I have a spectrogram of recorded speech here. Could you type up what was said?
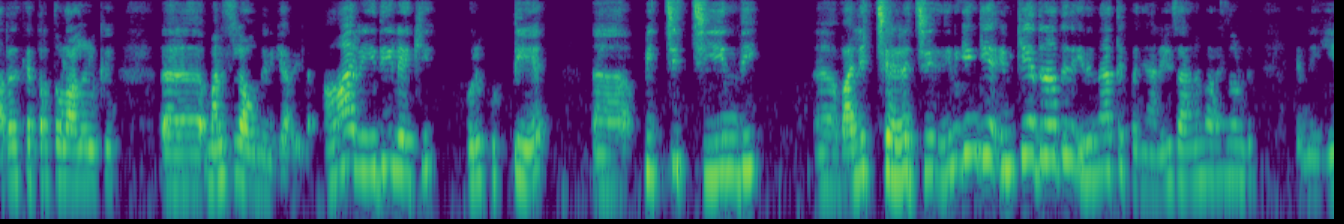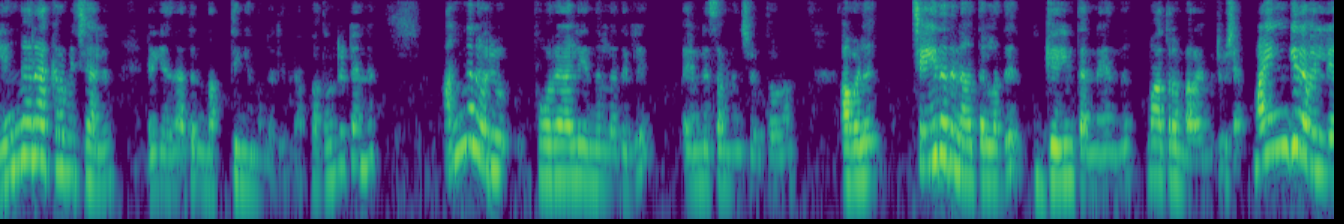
അതൊക്കെ എത്രത്തോളം ആളുകൾക്ക് മനസ്സിലാവുമെന്ന് എനിക്കറിയില്ല. ആ രീതിയിലേക്ക് ഒരു കുട്ടിയെ പിച്ച് ചീന്തി വലിച്ചഴച്ച് എനിക്ക് എനിക്ക് എനിക്ക് ഇതിനകത്ത് ഇതിനകത്ത് ഇപ്പൊ ഞാൻ ഈ സാധനം പറയുന്നുണ്ട് എന്നെ എങ്ങനെ ആക്രമിച്ചാലും എനിക്ക് അതിനകത്ത് നത്തിങ് എന്നുള്ള രീതിയിൽ അപ്പൊ അതുകൊണ്ട് തന്നെ അങ്ങനെ ഒരു പോരാളി എന്നുള്ളതിൽ എന്നെ സംബന്ധിച്ചിടത്തോളം അവൾ ചെയ്തതിനകത്തുള്ളത് ഗെയിം തന്നെ എന്ന് മാത്രം പറയാൻ പറ്റും. പക്ഷെ ഭയങ്കര വലിയ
